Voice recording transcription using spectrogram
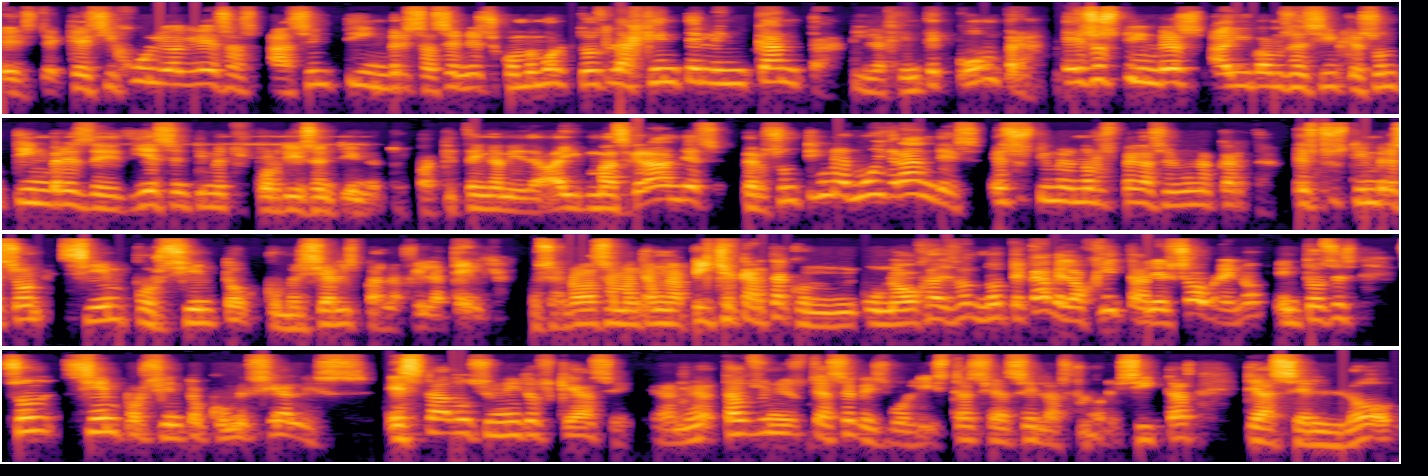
este, que si Julio Iglesias hacen timbres, hacen eso como Entonces la gente le encanta y la gente compra. Esos timbres, ahí vamos a decir que son timbres de 10 centímetros por 10 centímetros, para que tengan idea. Hay más grandes, pero son timbres muy grandes. Esos timbres no los pegas en una carta. Esos timbres son 100% comerciales para la filatelia. O sea, no vas a mandar una pinche carta con una hoja de eso, no te cabe la hojita en el sobre, ¿no? Entonces, son 100% comerciales. Estados Unidos, ¿qué hace? Estados Unidos te hace beisbolistas, se hace las florecitas, te hace el love,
